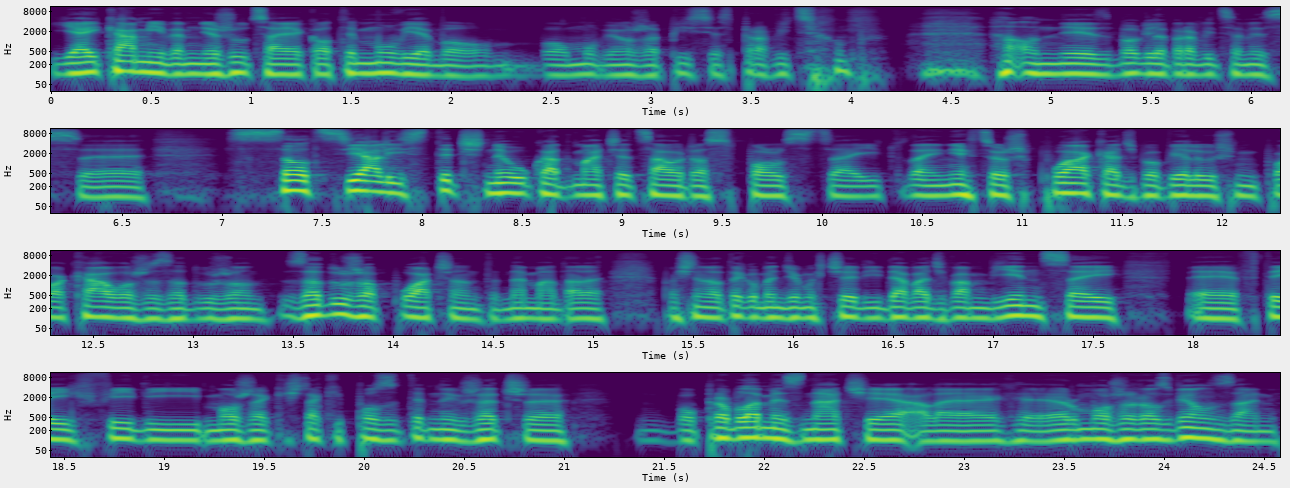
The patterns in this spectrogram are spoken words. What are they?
jajkami we mnie rzuca, jak o tym mówię, bo, bo mówią, że PiS jest prawicą, a on nie jest w ogóle prawicą, jest e, socjalistyczny układ macie cały czas w Polsce i tutaj nie chcę już płakać, bo wielu już mi płakało, że za dużo, za dużo płaczę na ten temat, ale właśnie dlatego będziemy chcieli dawać wam więcej e, w tej chwili, może jakichś takich pozytywnych rzeczy, bo problemy znacie, ale e, może rozwiązań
